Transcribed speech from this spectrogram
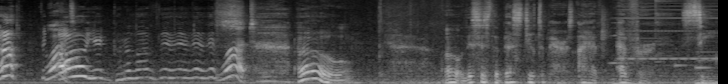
Ah! What? Oh, you're gonna love this. What? Oh, Oh, this is the best deal to Paris I have ever seen.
